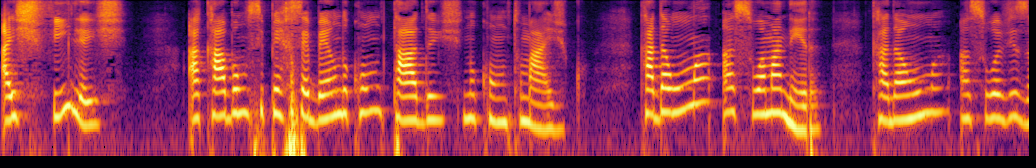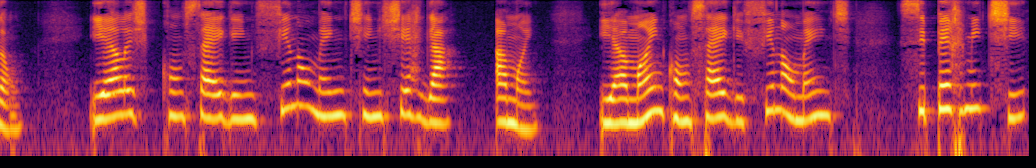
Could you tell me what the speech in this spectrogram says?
as filhas acabam se percebendo contadas no conto mágico, cada uma à sua maneira, cada uma à sua visão. E elas conseguem finalmente enxergar a mãe. E a mãe consegue finalmente se permitir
